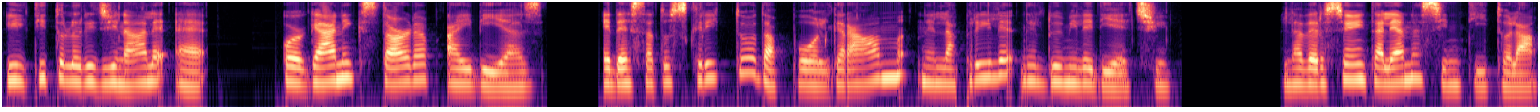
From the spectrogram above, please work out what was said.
Il titolo originale è Organic Startup Ideas ed è stato scritto da Paul Graham nell'aprile del 2010. La versione italiana si intitola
